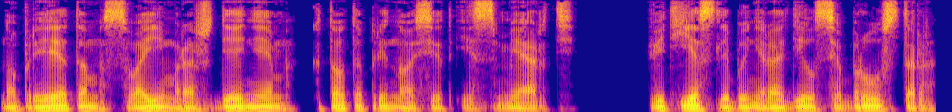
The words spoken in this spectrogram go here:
Но при этом своим рождением кто-то приносит и смерть. Ведь если бы не родился Брустер,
